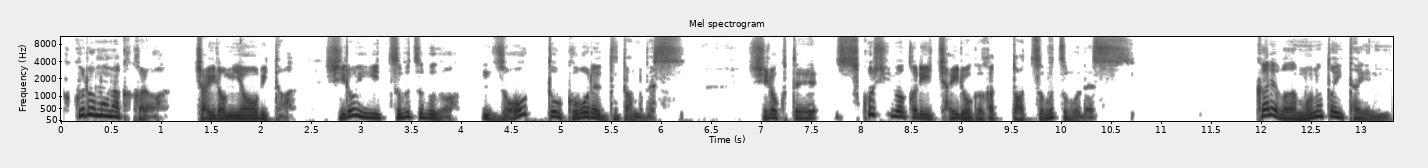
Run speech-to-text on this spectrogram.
袋の中から茶色みを帯びた白い粒々がぞーっとこぼれ出たのです。白くて少しばかり茶色がかった粒々です。彼は物といたげに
